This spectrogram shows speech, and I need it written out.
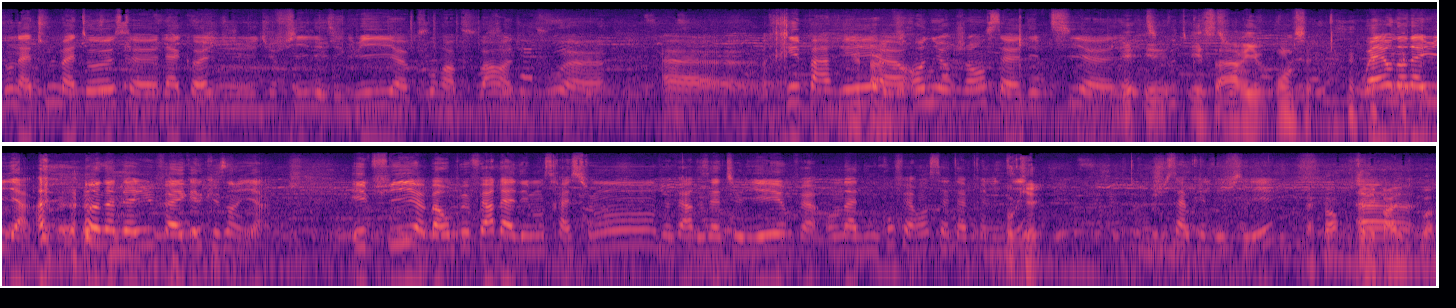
Nous, on a tout le matos, euh, de la colle, du, du fil, les aiguilles, euh, pour euh, pouvoir euh, du coup euh, euh, réparer, Réparer. euh, en urgence euh, des petits, euh, des Et, petits et- bouts de et ça arrive, on le sait. Ouais, on en a eu hier. on en a eu enfin, quelques-uns hier. Et puis, euh, bah, on peut faire de la démonstration, on peut faire des ateliers. On, a une conférence cet après-midi, donc juste après le défilé. D'accord. Vous allez Euh, parler de quoi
